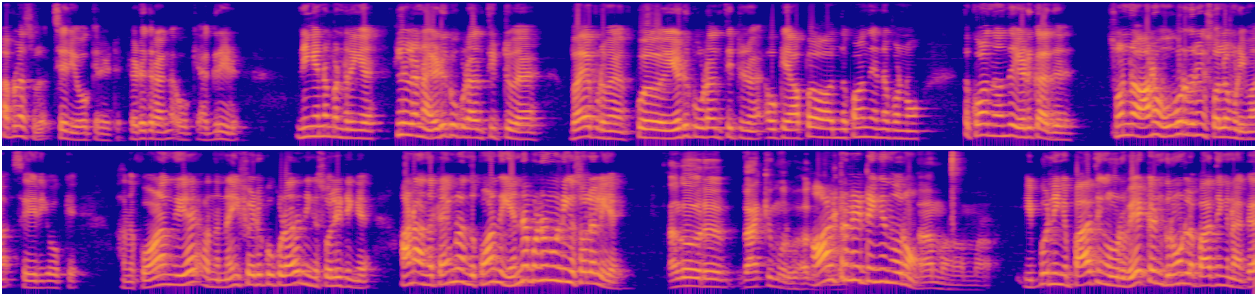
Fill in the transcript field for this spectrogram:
அப்படிலாம் சொல்ல. சரி ஓகே ரைட்டு எடுக்கிறாங்க. ஓகே அக்ரீடு நீங்கள் என்ன பண்ணுறீங்க இல்லை இல்லை நான் எடுக்கக்கூடாதுன்னு திட்டுவேன். பயப்படுவேன். எடுக்கக்கூடாதுன்னு திட்டுவேன். ஓகே அப்போ அந்த குழந்தை என்ன பண்ணும்? குழந்தை வந்து எடுக்காது. சொன்ன ஆனால் ஒவ்வொருத்தரையும் சொல்ல முடியுமா? சரி ஓகே அந்த குழந்தைய அந்த நைஃப் எடுக்கக்கூடாதுன்னு நீங்கள் சொல்லிட்டீங்க. ஆனால் அந்த டைமில் அந்த குழந்தை என்ன பண்ணணும்னு நீங்கள் சொல்லலையே? அங்க ஒரு வேக்யூம் உருவாகும். ஆல்டர்னேட்டிங்னு வரும். ஆமா ஆமா. இப்போ நீங்கள் பார்த்தீங்க ஒரு வேக்கன் கிரவுண்டில் பார்த்தீங்கன்னாக்க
